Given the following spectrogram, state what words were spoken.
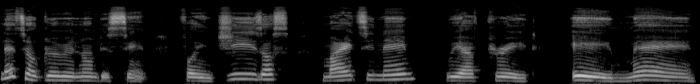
Let your glory alone be seen. For in Jesus' mighty name we have prayed. Amen.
